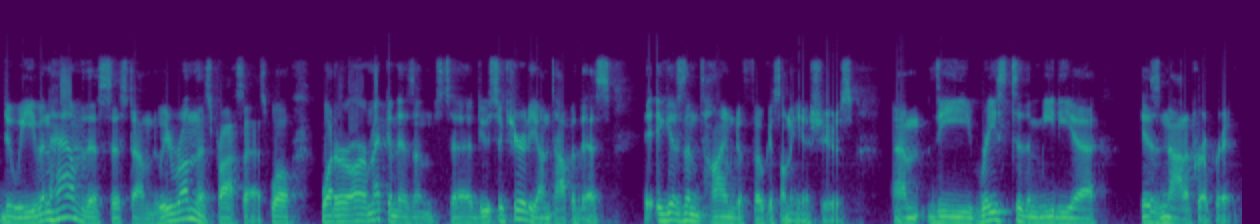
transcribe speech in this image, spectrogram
do we even have this system? Do we run this process? Well, what are our mechanisms to do security on top of this? It, it gives them time to focus on the issues. Um, the race to the media is not appropriate.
